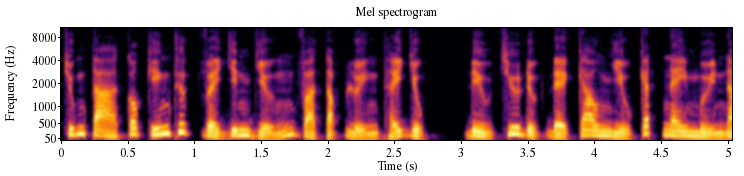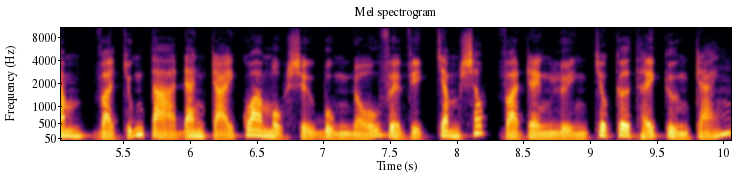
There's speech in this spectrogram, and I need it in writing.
Chúng ta có kiến thức về dinh dưỡng và tập luyện thể dục, điều chưa được đề cao nhiều cách nay 10 năm và chúng ta đang trải qua một sự bùng nổ về việc chăm sóc và rèn luyện cho cơ thể cường tráng.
